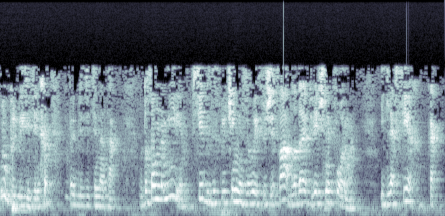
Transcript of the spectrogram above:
Ну, приблизительно, приблизительно так. В духовном мире все без исключения живые существа обладают вечной формой. И для всех, как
